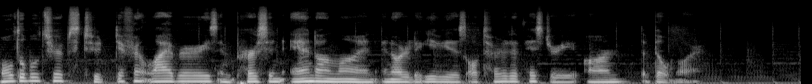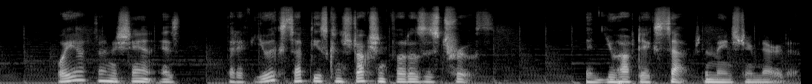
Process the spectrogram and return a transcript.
multiple trips to different libraries in person and online in order to give you this alternative history on the Biltmore. What you have to understand is that if you accept these construction photos as truth, then you have to accept the mainstream narrative.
